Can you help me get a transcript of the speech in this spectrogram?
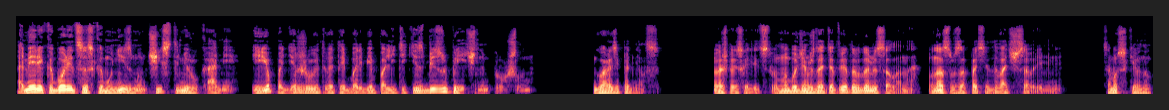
Америка борется с коммунизмом чистыми руками, ее поддерживают в этой борьбе политики с безупречным прошлым. Гуарази поднялся. — Ваше происходительство, мы будем ждать ответа в доме Салана. У нас в запасе два часа времени. Самос кивнул.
